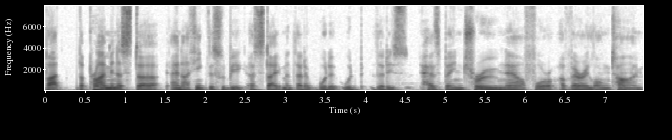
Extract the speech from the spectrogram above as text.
But the Prime Minister, and I think this would be a statement that it would, it would that is has been true now for a very long time.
